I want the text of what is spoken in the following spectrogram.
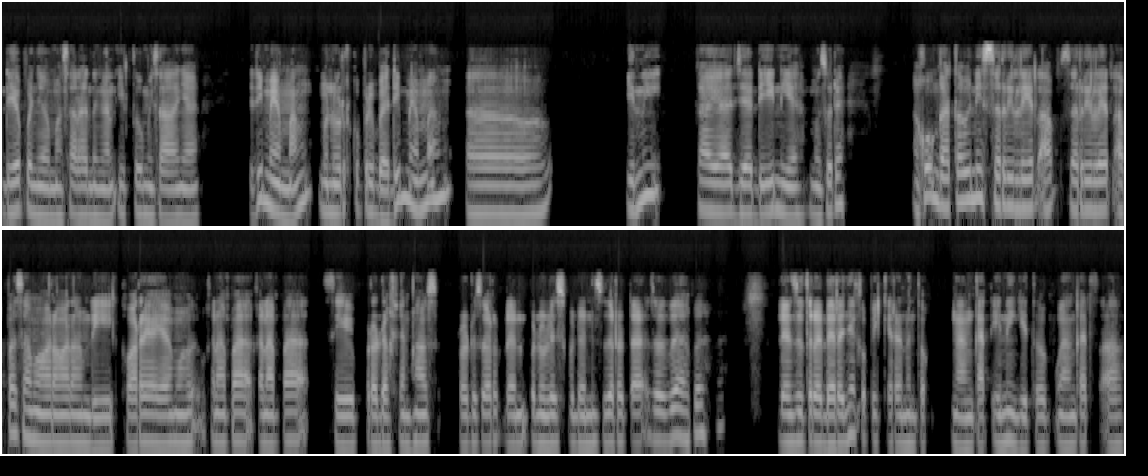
dia punya masalah dengan itu misalnya. Jadi memang menurutku pribadi memang, eee, ini kayak jadi ini ya, maksudnya aku nggak tahu ini se-relate ap se-relate apa sama orang-orang di Korea ya, kenapa kenapa si production house, produser dan penulis dan sutrata apa, dan sutradaranya kepikiran untuk ngangkat ini gitu, ngangkat soal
